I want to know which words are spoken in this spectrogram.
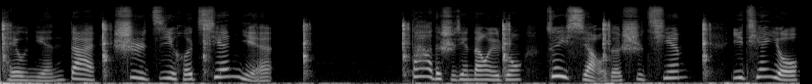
还有年代、世纪和千年。大的时间单位中最小的是天，一天有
